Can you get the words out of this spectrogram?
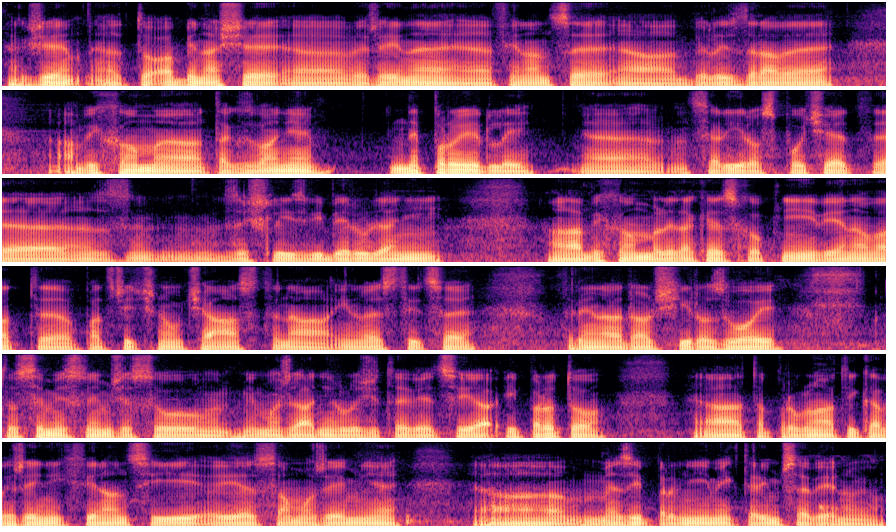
Takže to, aby naše veřejné finance byly zdravé, abychom takzvaně neprojedli eh, celý rozpočet eh, vzešlý z výběru daní, ale abychom byli také schopni věnovat eh, patřičnou část na investice, tedy na další rozvoj. To si myslím, že jsou mimořádně důležité věci a i proto ta problematika veřejných financí je samozřejmě mezi prvními, kterým se věnuju.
